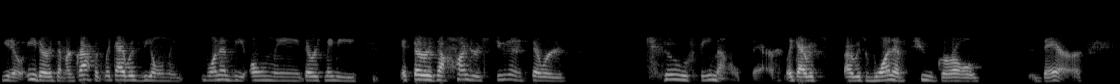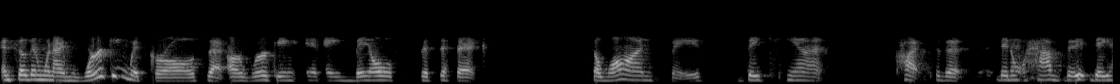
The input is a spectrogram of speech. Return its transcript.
you know either demographic. Like i was the only one of the only there was maybe if there was a hundred students there were two females there. Like i was i was one of two girls there. And so then when i'm working with girls that are working in a male specific salon space they can't cut to the they don't have they they,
